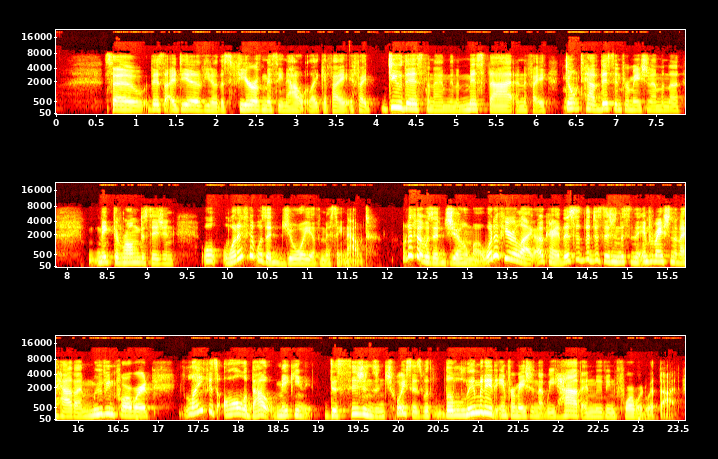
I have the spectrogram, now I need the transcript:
so this idea of, you know, this fear of missing out, like if I if I do this, then I'm going to miss that, and if I don't have this information, I'm going to make the wrong decision. Well, what if it was a joy of missing out? What if it was a JOMO? What if you're like, okay, this is the decision, this is the information that I have, I'm moving forward. Life is all about making decisions and choices with the limited information that we have and moving forward with that.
